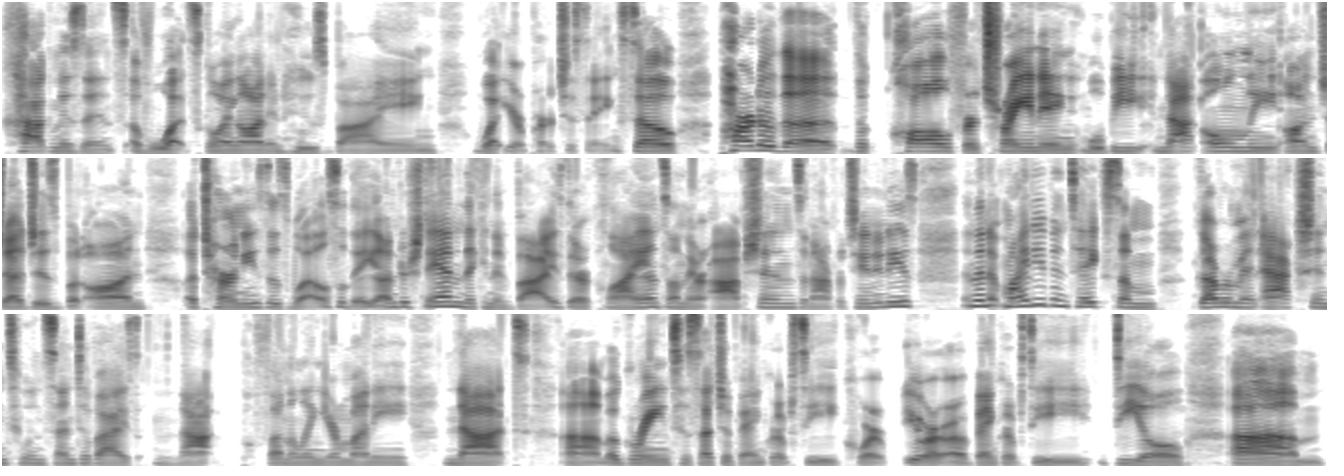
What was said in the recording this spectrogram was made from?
cognizance of what's going on and who's buying what you're purchasing. So part of the the call for training will be not only on judges but on attorneys as well so they understand and they can advise their clients on their options and opportunities and then it might even take some government action to incentivize not funneling your money, not um, agreeing to such a bankruptcy court or a bankruptcy deal. Um,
